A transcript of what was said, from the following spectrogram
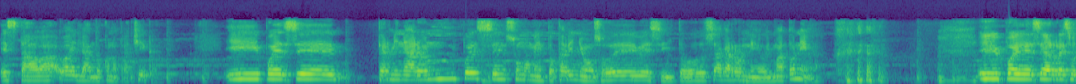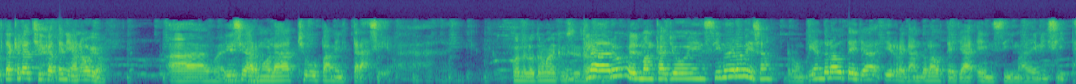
estaba bailando con otra chica. Y pues eh, terminaron pues en su momento cariñoso de besitos, agarroneo y matoneo. y pues eh, resulta que la chica tenía novio Ay, y marica. se armó la chupa mil trasero. Con el otro man que usted sabe. Claro, el man cayó encima de la mesa, rompiendo la botella y regando la botella encima de mi cita.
